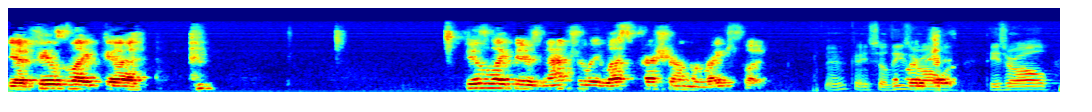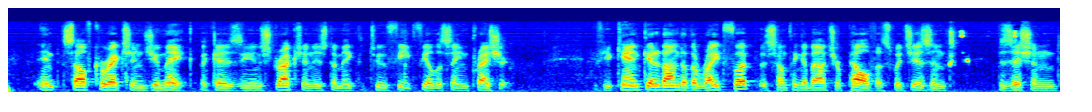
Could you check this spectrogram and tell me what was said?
Yeah, it feels like uh, feels like there's naturally less pressure on the right foot. Okay, so these are all these are all self corrections you make because the instruction is to make the two feet feel the same pressure. If you can't get it onto the right foot, there's something about your pelvis which isn't positioned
